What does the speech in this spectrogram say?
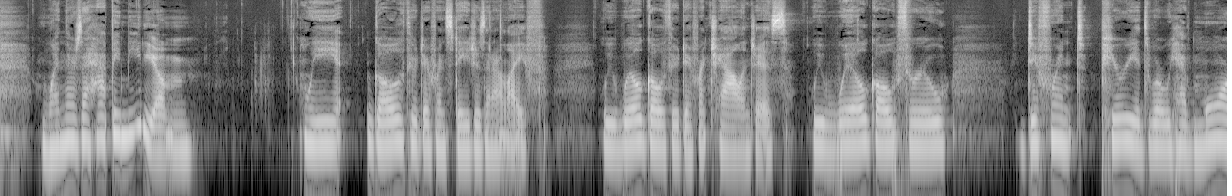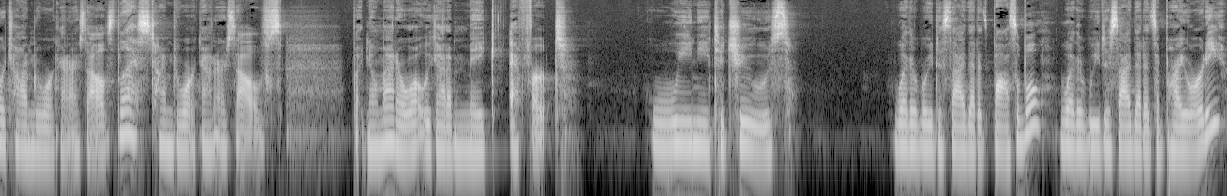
when there's a happy medium. We go through different stages in our life. We will go through different challenges. We will go through different periods where we have more time to work on ourselves, less time to work on ourselves. But no matter what, we got to make effort. We need to choose whether we decide that it's possible, whether we decide that it's a priority.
